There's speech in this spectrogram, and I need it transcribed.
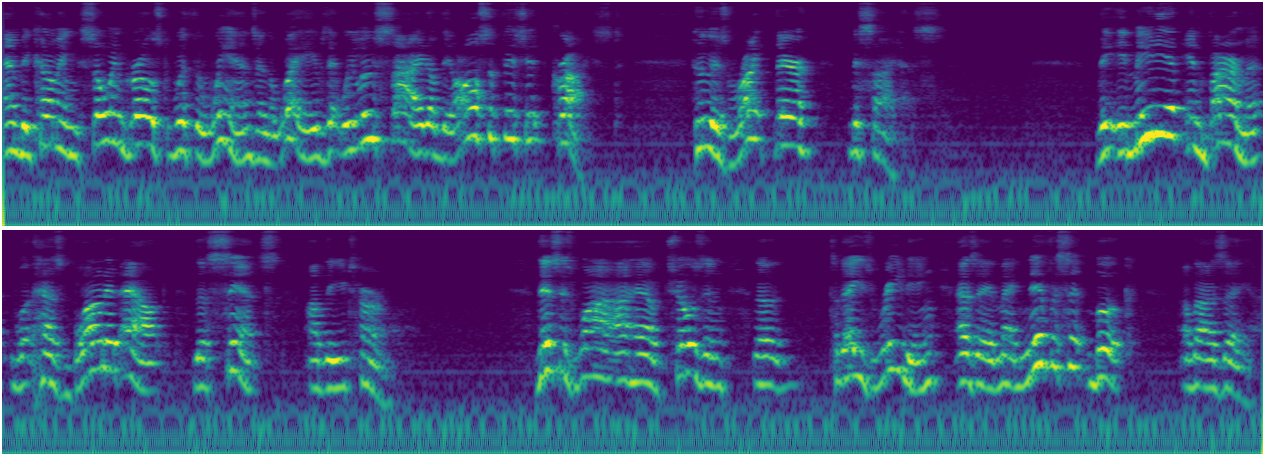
and becoming so engrossed with the winds and the waves that we lose sight of the all sufficient Christ who is right there beside us. The immediate environment has blotted out the sense of the eternal. This is why I have chosen the, today's reading as a magnificent book of Isaiah.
